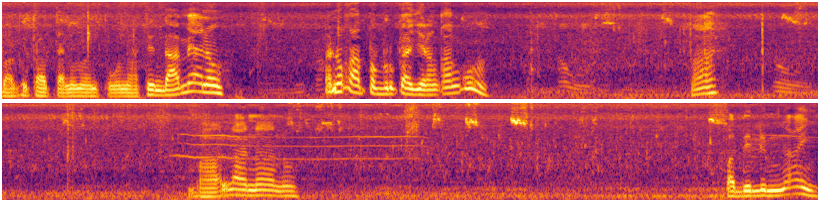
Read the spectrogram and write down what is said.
Bago tataniman po natin. Dami ano? Ano ka, pabor ka dyan ng kangkong? Ha? Oo. Bahala na ano. Padilim na eh.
